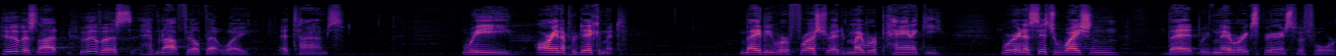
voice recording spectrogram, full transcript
Who of us not who of us have not felt that way at times? We are in a predicament. Maybe we're frustrated, maybe we're panicky. We're in a situation that we've never experienced before.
